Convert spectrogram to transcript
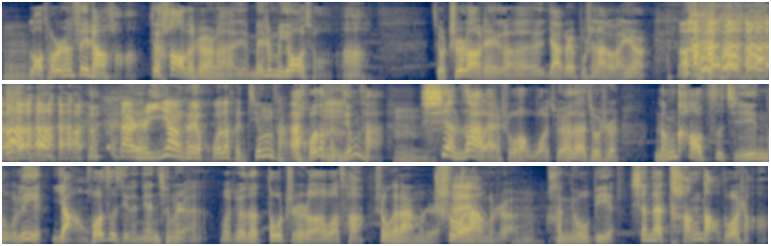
嗯，老头人非常好，对耗子这儿呢也没什么要求啊，就知道这个压根儿不是那个玩意儿，但是一样可以活得很精彩。哎，活得很精彩。嗯，现在来说，我觉得就是能靠自己努力养活自己的年轻人，我觉得都值得。我操，竖个大拇指。竖个大拇指，嗯很牛逼。现在躺倒多少，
